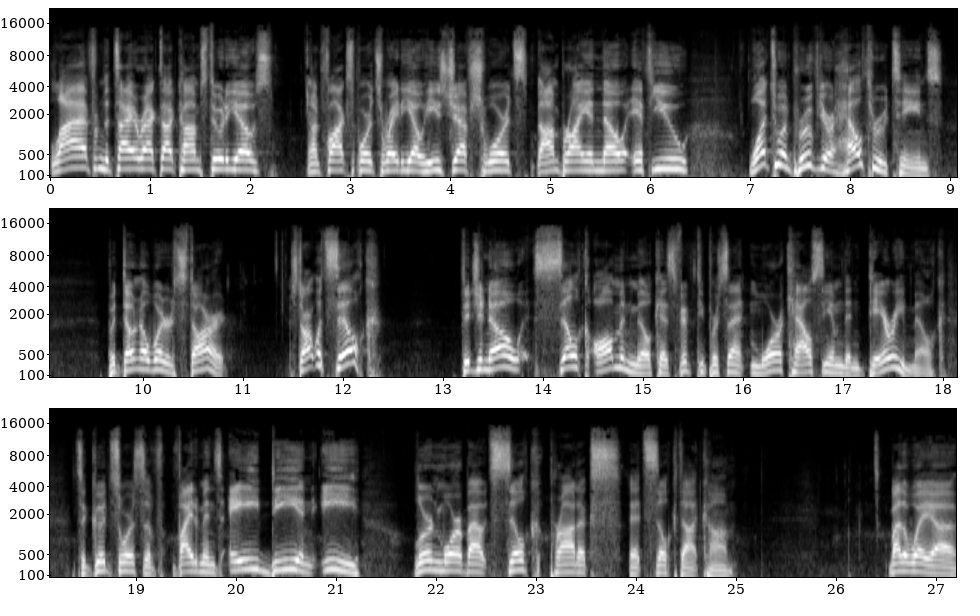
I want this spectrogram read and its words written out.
live from the TireRack.com studios on Fox Sports Radio. He's Geoff Schwartz. I'm Brian Noe. If you want to improve your health routines, but don't know where to start, start with Silk. Did you know Silk almond milk has 50% more calcium than dairy milk? It's a good source of vitamins A, D, and E. Learn more about Silk products at silk.com. By the way, uh,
